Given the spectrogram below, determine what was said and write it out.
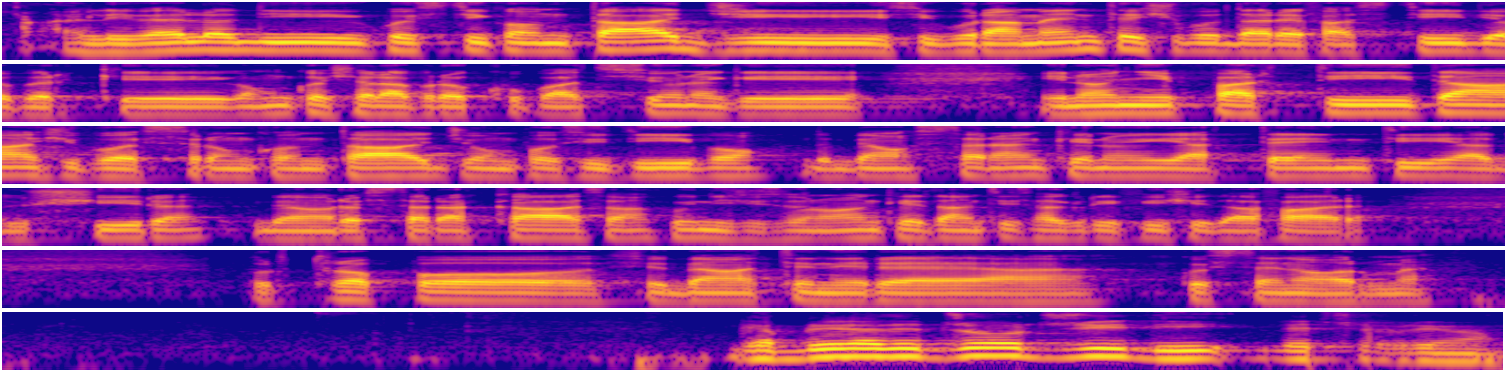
a livello di questi contagi sicuramente ci può dare fastidio perché comunque c'è la preoccupazione che in ogni partita ci può essere un contagio, un positivo, dobbiamo stare anche noi attenti ad uscire, dobbiamo restare a casa, quindi ci sono anche tanti sacrifici da fare. Purtroppo ci dobbiamo attenere a queste norme. Gabriele De Giorgi di Lecce Prima.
